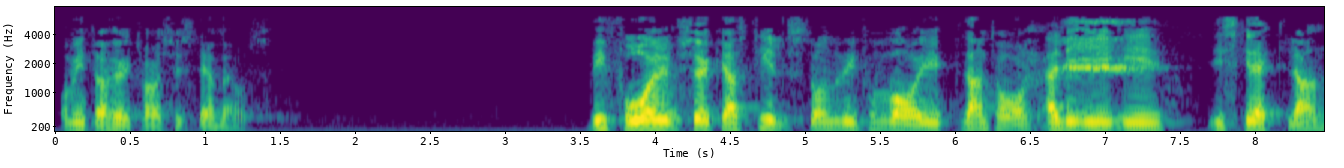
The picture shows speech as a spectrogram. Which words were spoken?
Om vi inte har högtalarsystem med oss vi får söka tillstånd vi får vara i plantage eller i, i, i skräckland.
